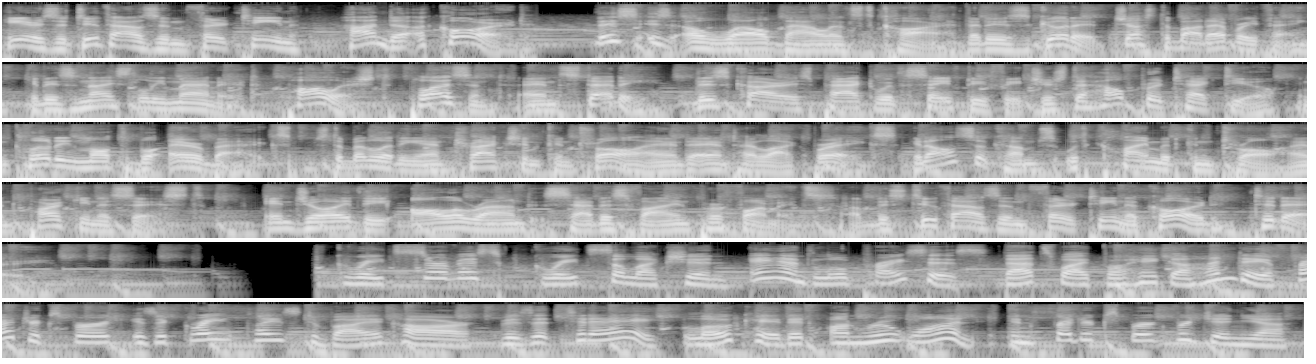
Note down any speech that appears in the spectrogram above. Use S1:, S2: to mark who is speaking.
S1: Here's a 2013 Honda Accord. This is a well-balanced car that is good at just about everything. It is nicely mannered, polished, pleasant, and steady. This car is packed with safety features to help protect you, including multiple airbags, stability and traction control, and anti-lock brakes. It also comes with climate control and parking assist. Enjoy the all-around satisfying performance of this 2013 Accord today.
S2: Great service, great selection, and low prices. That's why Pohanka Hyundai of Fredericksburg is a great place to buy a car. Visit today, located on Route 1 in Fredericksburg, Virginia.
